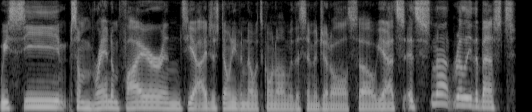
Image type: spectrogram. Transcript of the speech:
we see some random fire and yeah i just don't even know what's going on with this image at all. So yeah it's it's not really the best.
